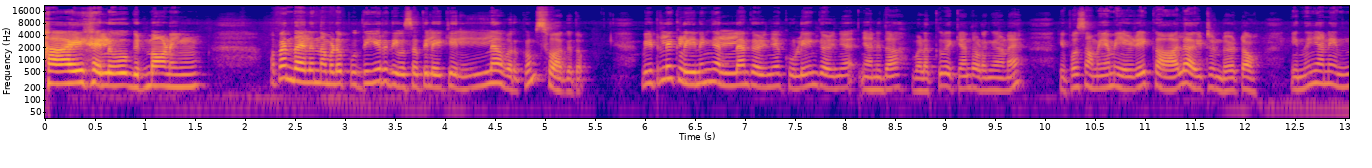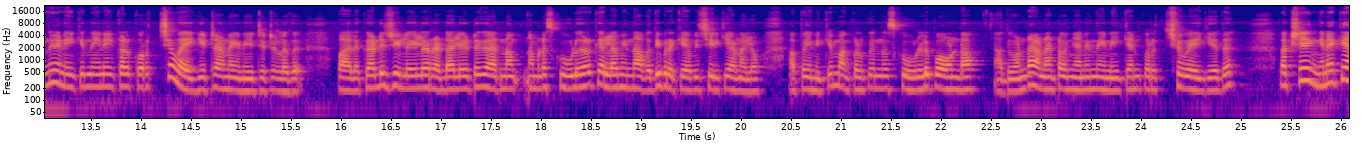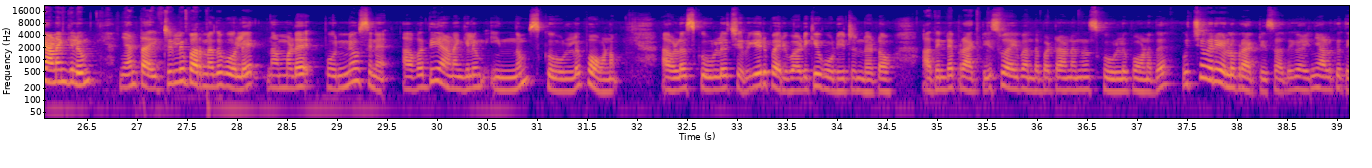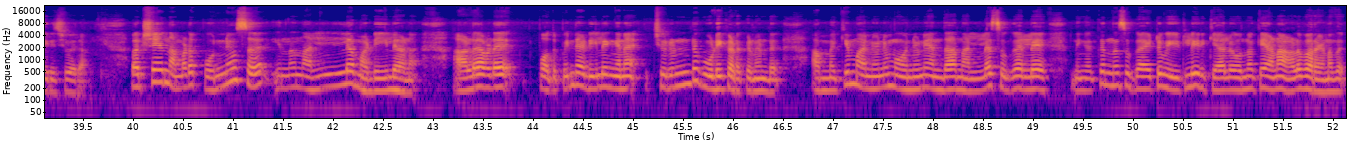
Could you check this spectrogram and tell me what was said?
Hi hello good morning അപ്പോൾ എന്തായാലും നമ്മുടെ പുതിയൊരു ദിവസത്തിലേക്ക് എല്ലാവർക്കും സ്വാഗതം. വീട്ടിലെ ക്ലീനിങ് എല്ലാം കഴിഞ്ഞ് കുളിയും കഴിഞ്ഞ് ഞാനിതാ വിളക്ക് വെക്കാൻ തുടങ്ങുകയാണേ. ഇപ്പോൾ സമയം ഏഴേ കാലമായിട്ടുണ്ട് കേട്ടോ. ഇന്ന് ഞാൻ എന്നും എണീക്കുന്നതിനേക്കാൾ കുറച്ച് വൈകിട്ടാണ് എണീറ്റിട്ടുള്ളത്. പാലക്കാട് ജില്ലയിൽ റെഡ് അലേർട്ട് കാരണം നമ്മുടെ സ്കൂളുകൾക്കെല്ലാം ഇന്ന് അവധി പ്രഖ്യാപിച്ചിരിക്കുകയാണല്ലോ. അപ്പോൾ എനിക്ക് മക്കൾക്ക് ഇന്ന് സ്കൂളിൽ പോകണ്ട. അതുകൊണ്ടാണ് കേട്ടോ ഞാൻ ഇന്ന് എണീക്കാൻ കുറച്ച് വൈകിയത്. പക്ഷേ ഇങ്ങനെയൊക്കെ ആണെങ്കിലും ഞാൻ ടൈറ്റിലിൽ പറഞ്ഞതുപോലെ നമ്മുടെ പൊന്നൂസിന് അവധിയാണെങ്കിലും ഇന്നും സ്കൂളിൽ പോകണം. അവൾ സ്കൂളിൽ ചെറിയൊരു പരിപാടിക്ക് കൂടിയിട്ടുണ്ട് കേട്ടോ. അതിന്റെ പ്രാക്ടീസുമായി ബന്ധപ്പെട്ടാണ് ഇന്ന് സ്കൂളിൽ പോണത്. ഉച്ചവരെയുള്ള പ്രാക്ടീസ്. അത് കഴിഞ്ഞ് ആൾക്ക് തിരിച്ചു വരാം. പക്ഷേ നമ്മുടെ പൊന്നൂസ് ഇന്ന് നല്ല മടിയിലാണ്. ആൾ അവിടെ പുതപ്പിന്റെ അടിയിൽ ഇങ്ങനെ ചുരുണ്ട് കൂടി കിടക്കുന്നുണ്ട്. അമ്മയ്ക്കും മനുവിനും മോനുവിനും എന്താ നല്ല സുഖമല്ലേ നിങ്ങൾക്ക് ഇന്ന് സുഖമായിട്ട് വീട്ടിലിരിക്കാമല്ലോ എന്നൊക്കെയാണ് ആൾ പറയണത്.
